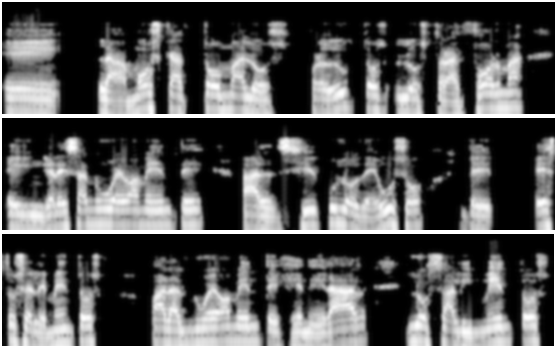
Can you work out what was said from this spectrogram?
eh, la mosca toma los productos, los transforma e ingresa nuevamente al círculo de uso de estos elementos para nuevamente generar los alimentos,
